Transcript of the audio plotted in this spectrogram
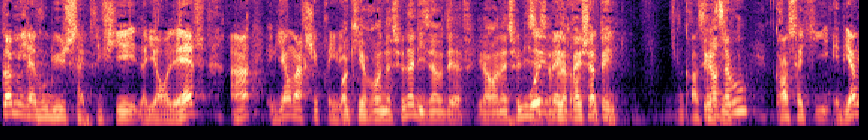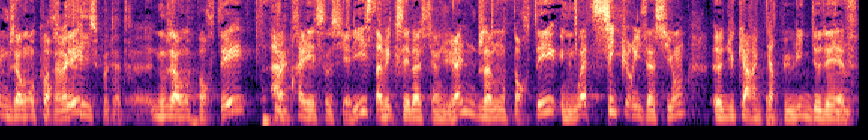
comme il a voulu sacrifier d'ailleurs EDF, hein, eh bien au marché privé. qui renationalise hein, EDF. Il a renationalisé, ça ne vous a pas échappé. C'est grâce à vous Grâce à qui Eh bien, nous avons porté. la crise, peut-être. Euh, nous avons porté, après les socialistes, avec Sébastien Duhaime, nous avons porté une loi de sécurisation euh, du caractère public d'EDF.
